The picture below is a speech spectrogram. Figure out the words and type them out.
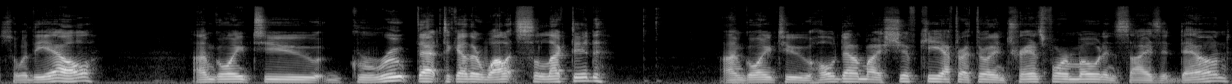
So with the L, I'm going to group that together while it's selected. I'm going to hold down my shift key after I throw it in transform mode and size it down.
